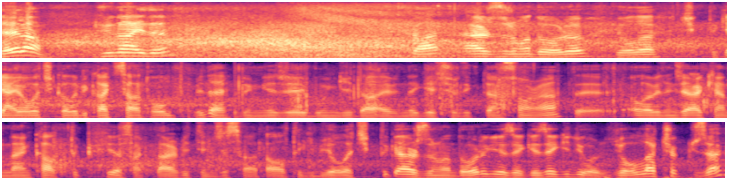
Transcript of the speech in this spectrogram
Selam, günaydın. Şu an Erzurum'a doğru yola çıktık. Yani yola çıkalı birkaç saat oldu tabii de. Dün geceyi Bungi Dağı evinde geçirdikten sonra de, olabildiğince erkenden kalktık. Yasaklar bitince saat 6 gibi yola çıktık. Erzurum'a doğru geze geze gidiyoruz. Yollar çok güzel.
